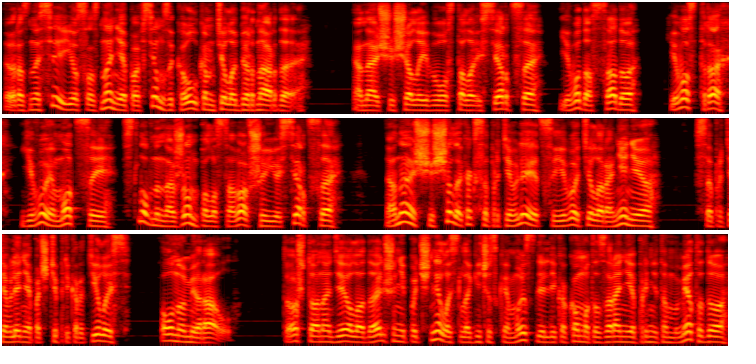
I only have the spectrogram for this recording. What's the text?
разнося ее сознание по всем закоулкам тела Бернарда. Она ощущала его усталое сердце, его досаду, его страх, его эмоции, словно ножом полосовавшие её сердце. Она ощущала, как сопротивляется его тело ранению. Сопротивление почти прекратилось. Он умирал. То, что она делала дальше, не подчинялось логической мысли или какому-то заранее принятому методу.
